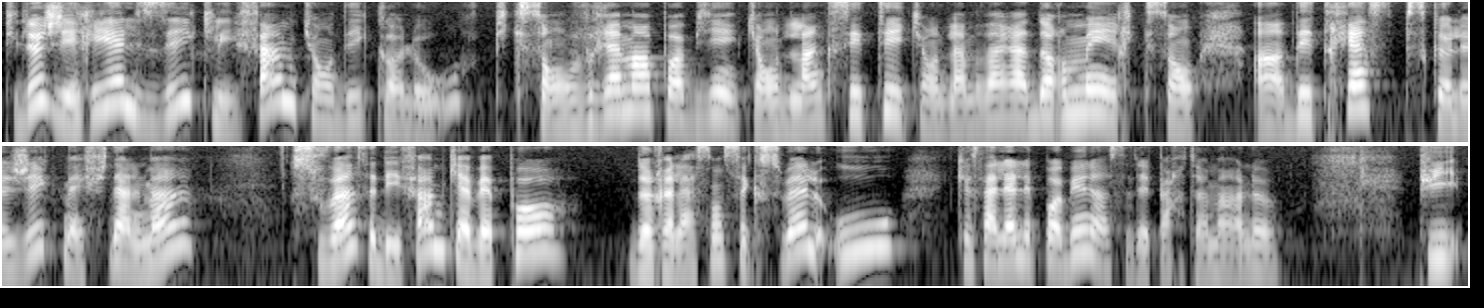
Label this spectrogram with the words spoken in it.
Puis là, j'ai réalisé que les femmes qui ont des cas lourds, puis qui sont vraiment pas bien, qui ont de l'anxiété, qui ont de la misère à dormir, qui sont en détresse psychologique, mais finalement, souvent, c'est des femmes qui n'avaient pas de relations sexuelles ou que ça n'allait pas bien dans ce département-là. Puis,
